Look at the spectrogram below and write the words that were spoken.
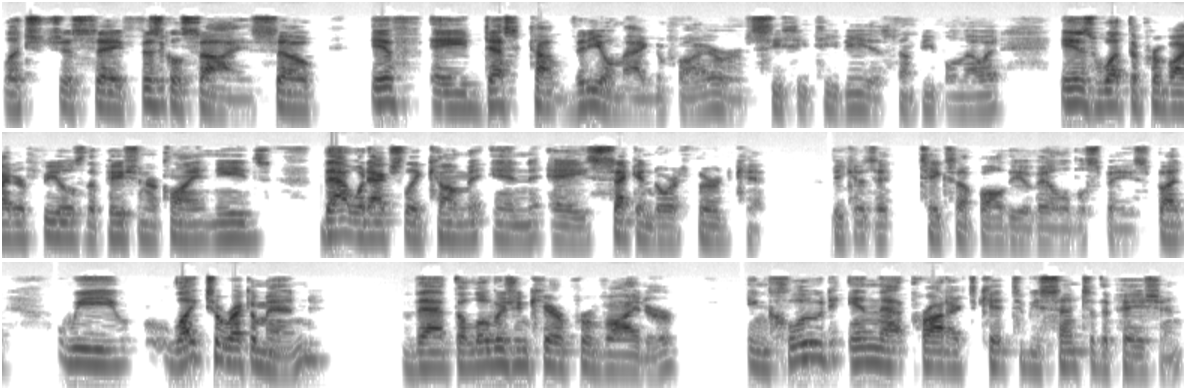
let's just say, physical size. So, if a desktop video magnifier, or CCTV as some people know it, is what the provider feels the patient or client needs, that would actually come in a second or third kit because it takes up all the available space. But we like to recommend that the low vision care provider include in that product kit to be sent to the patient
